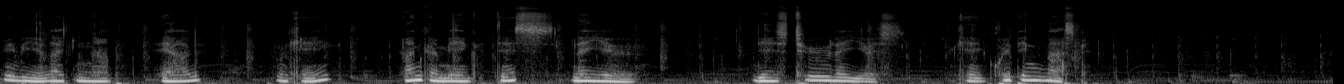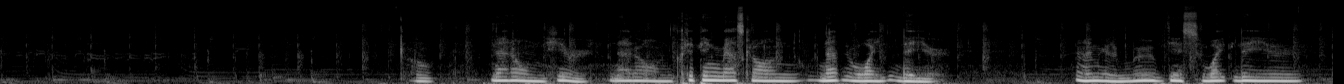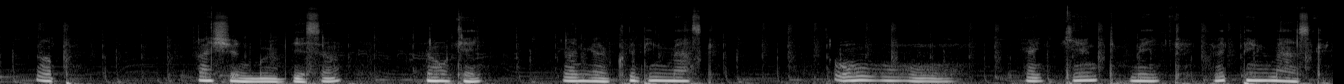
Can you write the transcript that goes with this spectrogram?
Maybe lighten up add okay I'm gonna make this layer these two layers. Okay, clipping mask. Oh, not on here, not on clipping mask on not white layer. And I'm gonna move this white layer up. I shouldn't move this, huh? Okay. I'm gonna clipping mask. Oh. I can't make clipping mask.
